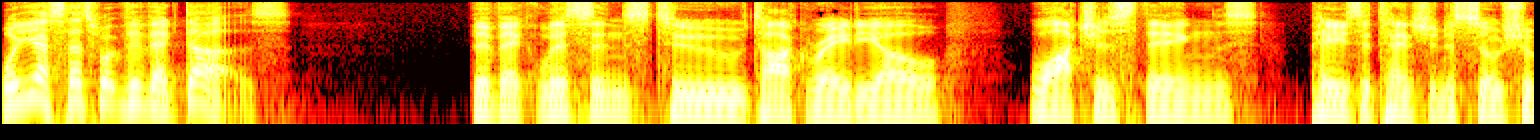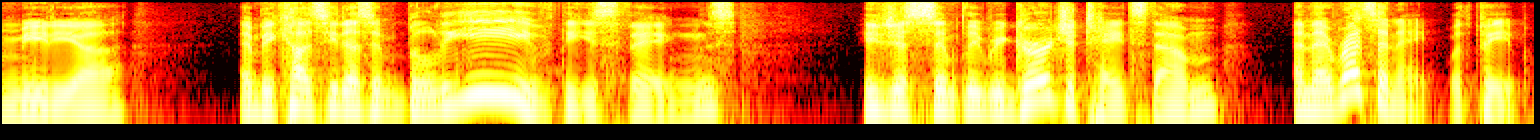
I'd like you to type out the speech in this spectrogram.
Well, yes, that's what Vivek does. Vivek listens to talk radio, watches things, pays attention to social media, and because he doesn't believe these things, he just simply regurgitates them and they resonate with people.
